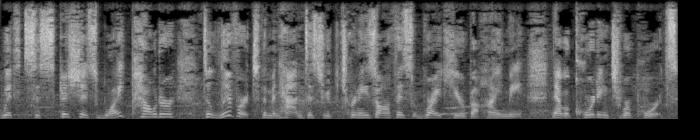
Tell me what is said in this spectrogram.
with suspicious white powder delivered to the Manhattan District Attorney's Office right here behind me. Now, according to reports,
